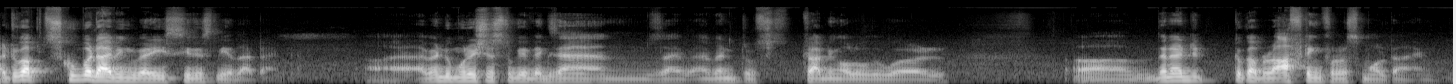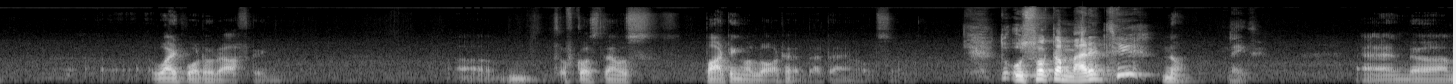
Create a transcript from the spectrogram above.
I took up scuba diving very seriously at that time. Uh, I went to Mauritius to give exams. I, I went to s- traveling all over the world. Um, then I did, took up rafting for a small time, whitewater rafting. Um, of course, I was partying a lot at that time also. तो उस वक्त आप मैरिड थे No. नहीं थे And um,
